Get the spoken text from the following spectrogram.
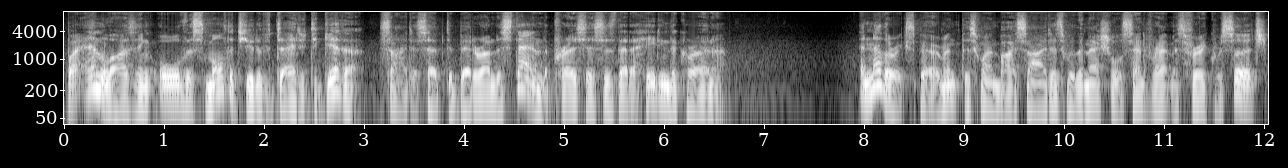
By analysing all this multitude of data together, scientists hope to better understand the processes that are heating the corona. Another experiment, this one by scientists with the National Centre for Atmospheric Research,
